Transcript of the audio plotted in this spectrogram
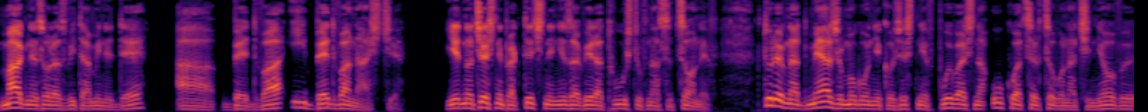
magnez oraz witaminy D, A, B2 i B12. Jednocześnie praktycznie nie zawiera tłuszczów nasyconych, które w nadmiarze mogą niekorzystnie wpływać na układ sercowo-naczyniowy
